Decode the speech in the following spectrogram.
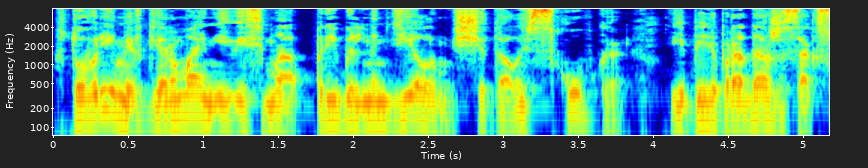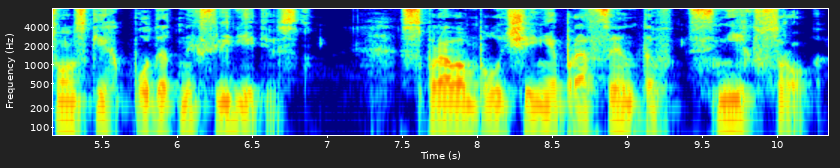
В то время в Германии весьма прибыльным делом считалась скупка и перепродажа саксонских податных свидетельств с правом получения процентов с них в срок,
